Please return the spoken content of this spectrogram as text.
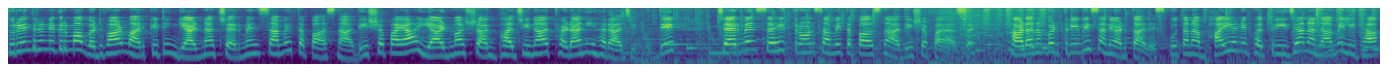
સુરેન્દ્રનગરમાં વઢવાણ માર્કેટિંગ યાર્ડના ચેરમેન સામે તપાસના આદેશ અપાયા. યાર્ડમાં શાકભાજીના થડાની હરાજી મુદ્દે ચેરમેન સહિત ત્રણ સામે તપાસના આદેશ અપાયા છે. થાળા નંબર ત્રેવીસ અને અડતાલીસ પોતાના ભાઈ અને ભત્રીજાના નામે લીધા.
